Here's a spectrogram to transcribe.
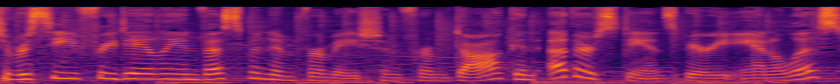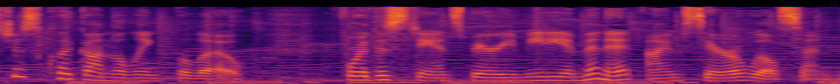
To receive free daily investment information from Doc and other Stansberry analysts, just click on the link below. For the Stansberry Media Minute, I'm Sarah Wilson.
